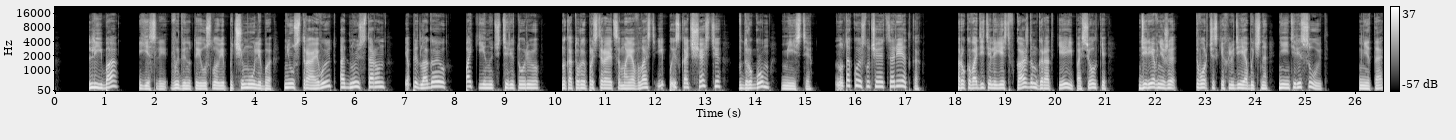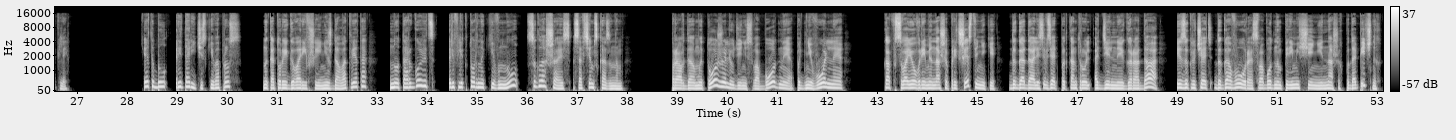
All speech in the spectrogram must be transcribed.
либо если выдвинутые условия почему-либо не устраивают одну из сторон, я предлагаю покинуть территорию, на которую простирается моя власть, и поискать счастье в другом месте. Но такое случается редко. Руководители есть в каждом городке и поселке. Деревни же творческих людей обычно не интересуют. Не так ли? Это был риторический вопрос, на который говоривший не ждал ответа, но торговец рефлекторно кивнул, соглашаясь со всем сказанным. Правда, мы тоже люди не свободные, а подневольные, как в свое время наши предшественники догадались взять под контроль отдельные города и заключать договоры о свободном перемещении наших подопечных,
